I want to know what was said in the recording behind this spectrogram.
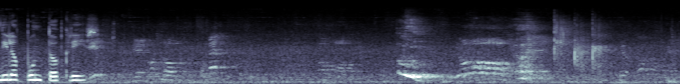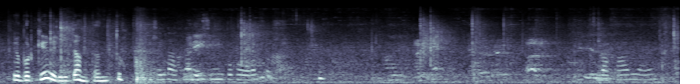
Di los puntos, Chris. ¿Pero por qué gritan tanto? Son tarzanes, sí, un poco gozos. Bajar y a ver.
